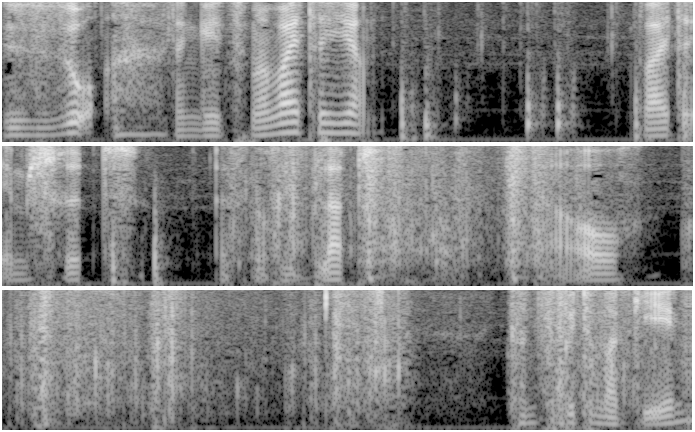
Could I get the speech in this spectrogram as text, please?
So, dann geht's mal weiter hier. Weiter im Schritt. Da ist noch ein Blatt. Da auch. Kannst du bitte mal gehen?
